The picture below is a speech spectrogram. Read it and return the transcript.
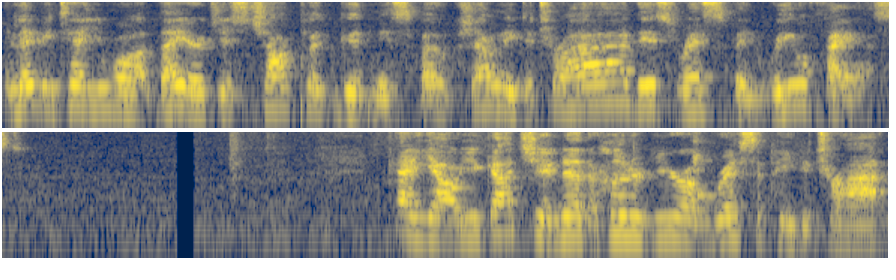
And let me tell you what, they are just chocolate goodness, folks. Y'all need to try this recipe real fast. Okay, y'all, you got you another 100-year-old recipe to try,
